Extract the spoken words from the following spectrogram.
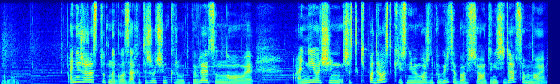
смогу. Они же растут на глазах, это же очень круто. Появляются новые. Они очень... Сейчас такие подростки, с ними можно поговорить обо всем. Это не сидят со мной.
